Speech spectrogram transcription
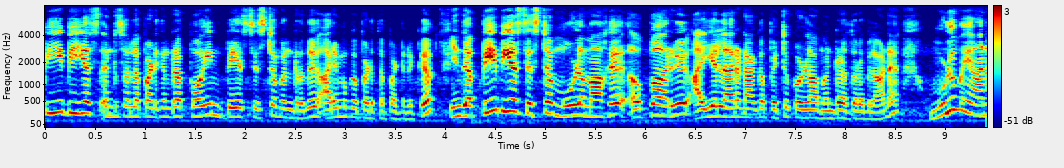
பிபிஎஸ் என்று சொல்லப்படுகின்ற பாயிண்ட் பேஸ் சிஸ்டம் என்றது அறிமுகப்படுத்தப்பட்டிருக்கு. இந்த பிபிஎஸ் சிஸ்டம் மூலமாக எவ்வாறு ஐஎல்ஆர் நாங்க பெற்றுக்கொள்ளலாம் என்ற தொடர்பிலான முழுமையான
